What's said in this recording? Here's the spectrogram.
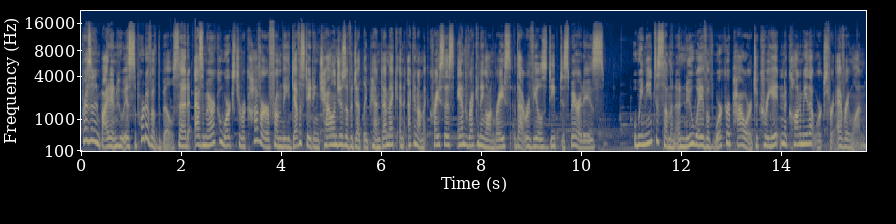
President Biden, who is supportive of the bill, said As America works to recover from the devastating challenges of a deadly pandemic, an economic crisis, and reckoning on race that reveals deep disparities, we need to summon a new wave of worker power to create an economy that works for everyone.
